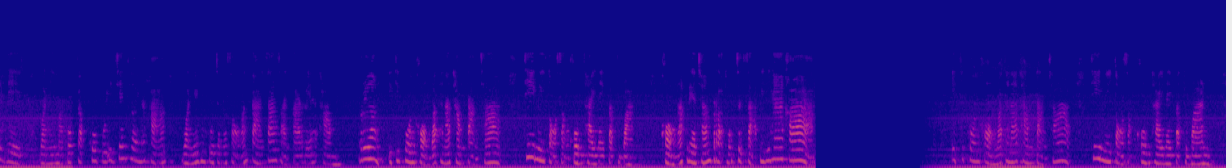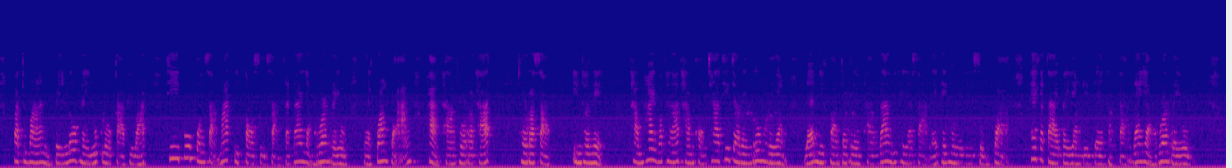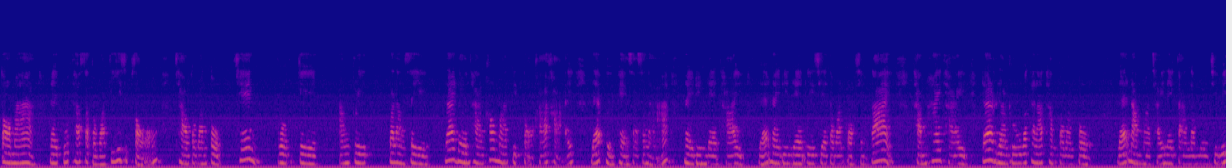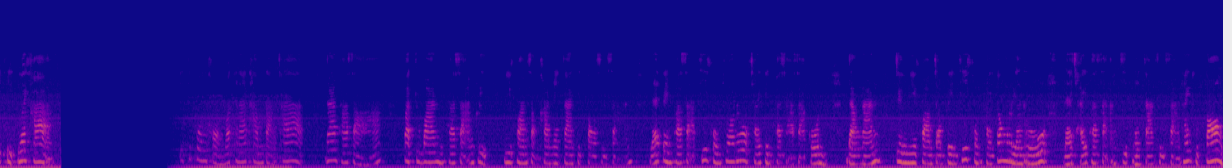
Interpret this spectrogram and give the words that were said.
เด็กๆ วันนี้มาพบกับครูปุ้ยอีกเช่นเคยนะคะ วันนี้คุณครูจะมาสอนการสร้างสรรค์อารยธรรม เรื่องอิทธิพลของวัฒนธรรมต่างชาติ ที่มีต่อสังคมไทยในปัจจุบัน ของนักเรียนชั้นประถมศึกษาปีที่ 5 ค่ะ อิทธิพลของวัฒนธรรมต่างชาติ ที่มีต่อสังคมไทยในปัจจุบัน ปัจจุบันเป็นโลกในยุคโลกาภิวัตน์ ที่ผู้คนสามารถติดต่อสื่อสารกันได้อย่างรวดเร็ว และกว้างขวาง ผ่านทางโทรทัศน์ โทรศัพท์ อินเทอร์เน็ตทำให้วัฒนธรรมของชาติที่เจริญรุ่งเรือง และมีความเจริญทางด้านวิทยาศาสตร์ และเทคโนโลยีสูงกว่า แพร่กระจายไปยังดินแดนต่างๆ ได้อย่างรวดเร็ว ต่อมาในพุทธศตวรรษที่ 22 ชาวตะวันตก เช่น โปรตุเกส อังกฤษ ฝรั่งเศสได้เดินทางเข้ามาติดต่อค้าขาย และเผยแผ่ศาสนาในดินแดนไทย และในดินแดนเอเชียตะวันออกเฉียงใต้ทำให้ไทยได้เรียนรู้วัฒนธรรมตะวันตก และนำมาใช้ในการดำเนินชีวิตอีกด้วยค่ะ อิทธิพลของวัฒนธรรมต่างชาติ ด้านภาษา ปัจจุบันภาษาอังกฤษมีความสำคัญในการติดต่อสื่อสาร และเป็นภาษาที่คนทั่วโลกใช้เป็นภาษาสากล ดังนั้นจึงมีความจำเป็นที่คนไทยต้องเรียนรู้ และใช้ภาษาอังกฤษในการสื่อสารให้ถูกต้อง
